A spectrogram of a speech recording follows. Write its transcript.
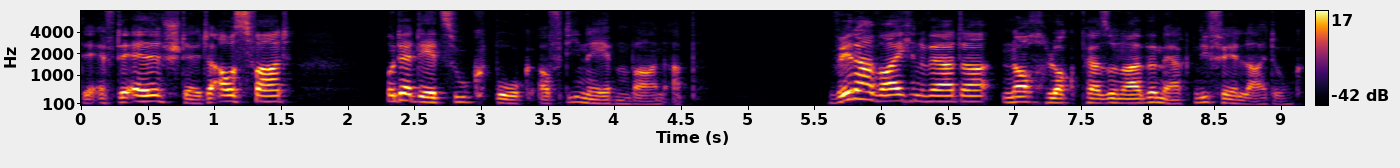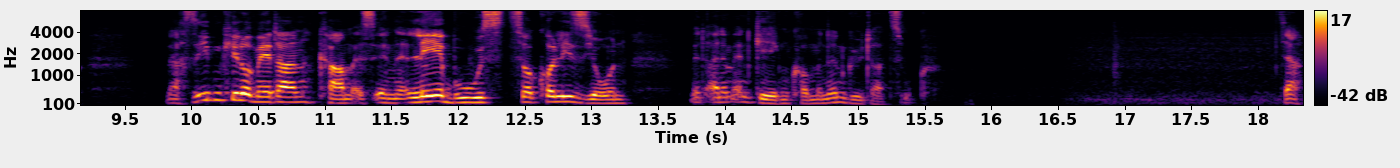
Der FDL stellte Ausfahrt und der D-Zug bog auf die Nebenbahn ab. Weder Weichenwärter noch Lokpersonal bemerkten die Fehlleitung. Nach sieben Kilometern kam es in Lebus zur Kollision mit einem entgegenkommenden Güterzug. Tja,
